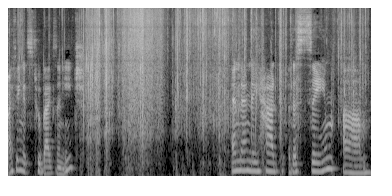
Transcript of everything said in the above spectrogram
I think it's two bags in each. And then they had the same, um,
